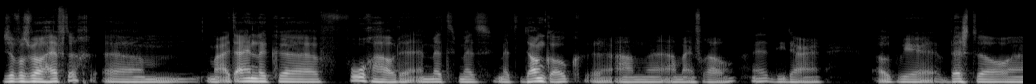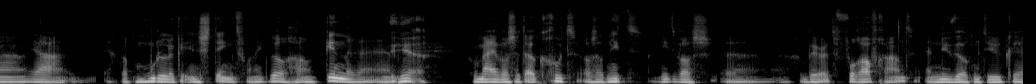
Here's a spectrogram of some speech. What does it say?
Dus dat was wel heftig. Um, maar uiteindelijk volgehouden. En met, met, met dank ook aan, aan mijn vrouw. Hè, die daar ook weer best wel ja, echt dat moederlijke instinct van ik wil gewoon kinderen. En ja. Voor mij was het ook goed als dat niet, niet was uh, gebeurd, voorafgaand. En nu wil ik natuurlijk uh,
